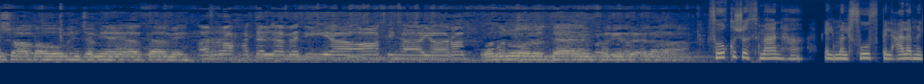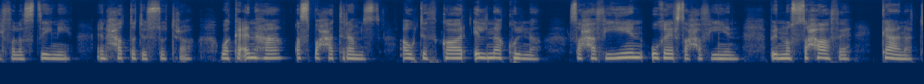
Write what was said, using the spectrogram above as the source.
شعبه من جميع آثامه. الراحة الأبدية أعطها يا رب. والنور الدائم فريد لها فوق جثمانها الملفوف بالعلم الفلسطيني انحطت السترة وكأنها أصبحت رمز أو تذكار إلنا كلنا صحفيين وغير صحفيين. بأن الصحافة كانت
